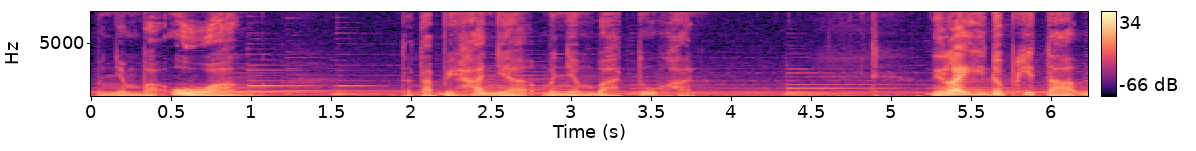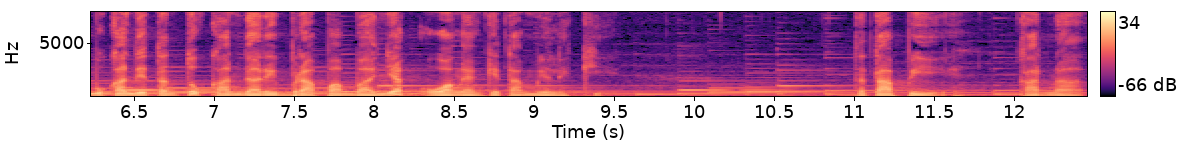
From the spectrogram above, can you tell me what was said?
menyembah uang, tetapi hanya menyembah Tuhan. Nilai hidup kita bukan ditentukan dari berapa banyak uang yang kita miliki, tetapi karena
